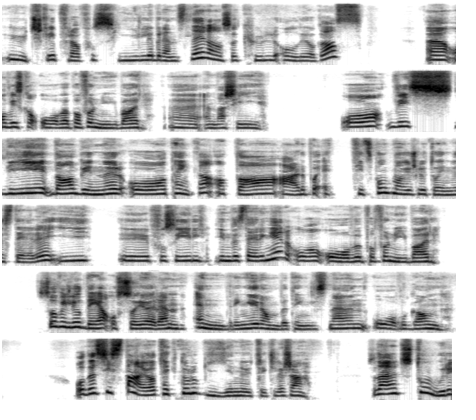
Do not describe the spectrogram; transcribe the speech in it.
utslipp fra fossile brensler, altså kull, olje og gass, eh, og vi skal over på fornybar energi. Og hvis de da begynner å tenke at da er det på et tidspunkt må vi slutte å investere i eh, fossilinvesteringer og over på fornybar, så vil jo det også gjøre en endring i rammebetingelsene, en overgang. Og det siste er jo at teknologien utvikler seg. Så det er jo store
